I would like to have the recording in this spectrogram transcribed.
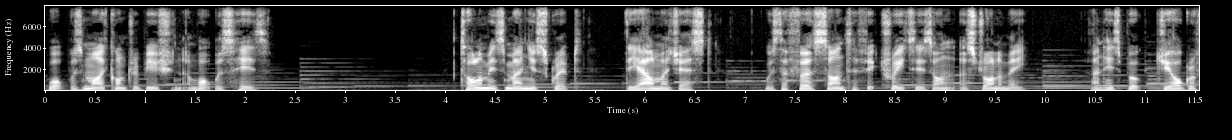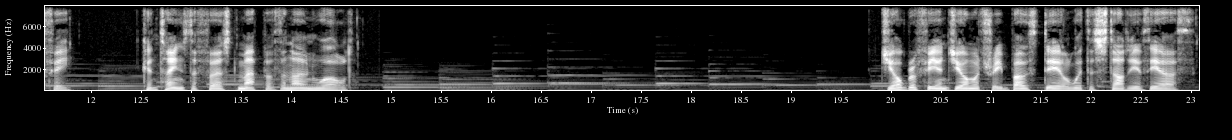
what was my contribution and what was his. Ptolemy's manuscript, the Almagest, was the first scientific treatise on astronomy, and his book Geography contains the first map of the known world. Geography and geometry both deal with the study of the Earth.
